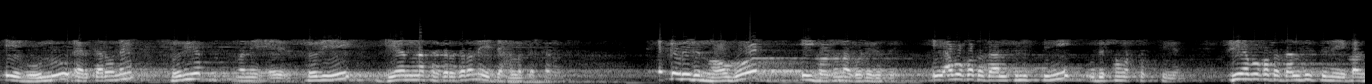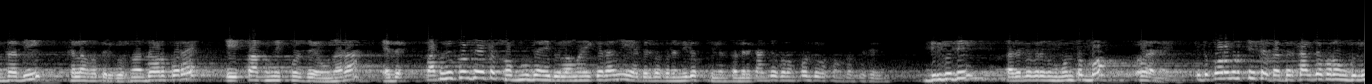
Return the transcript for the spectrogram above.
এই হলু এর কারণে শরীয়ত মানে শরীর জ্ঞান না থাকার কারণে এই জাহালতের কারণে। একেবারে নগদ এই ঘটনা ঘটে গেছে। এই আবু কথা আল ফিলিস্তিনি ওদের সমর্থক ছিলেন। সেই আবু কথা আল ফিলিস্তিনি বাগদাদি খেলাফতের ঘোষণা দেওয়ার পরে এই প্রাথমিক পর্যায়ে ওনারা এদের প্রাথমিক পর্যায়ে তো সব মুজাহিদ ওলামাই কেরামি এদের ব্যাপারে নীরব ছিলেন, তাদের কার্যক্রম পর্যবেক্ষণ করতেছিলেন। দীর্ঘদিন তাদের ব্যাপারে কোনো মন্তব্য করে নাই। কিন্তু পরবর্তীতে তাদের কার্যক্রমগুলি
